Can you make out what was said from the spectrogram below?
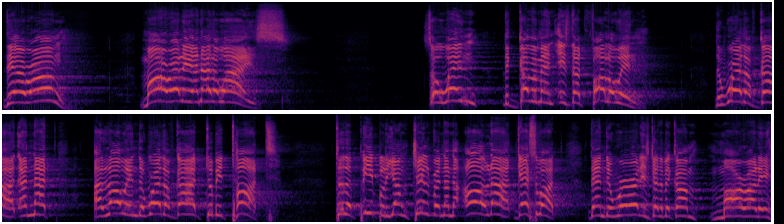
they're wrong, morally and otherwise. So when the government is not following the word of God and not allowing the word of God to be taught to the people, young children, and all that, guess what? Then the world is going to become morally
